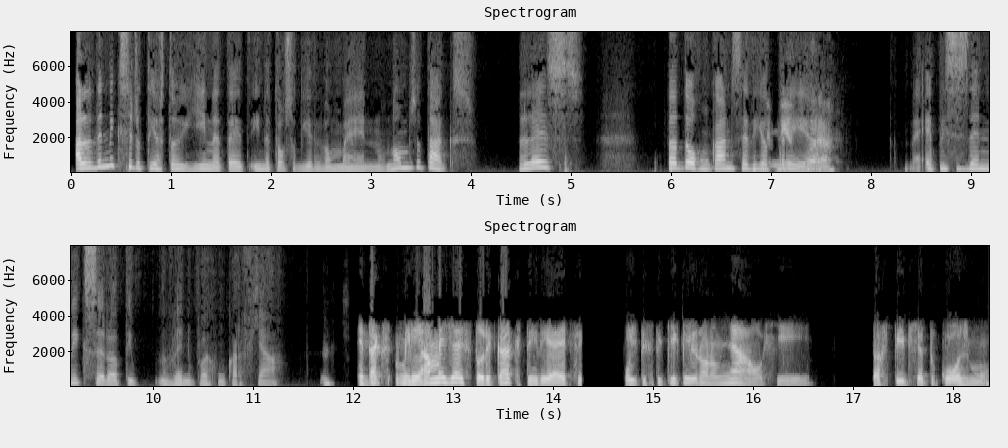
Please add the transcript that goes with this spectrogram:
Αλλά δεν ήξερα ότι αυτό γίνεται, είναι τόσο διαδεδομένο. Νόμιζα εντάξει. Λες, θα το έχουν κάνει σε δύο-τρία. Ναι, Επίσης δεν ήξερα ότι δεν υπάρχουν καρφιά. Εντάξει, μιλάμε για ιστορικά κτίρια, έτσι πολιτιστική κληρονομιά, όχι τα σπίτια του κόσμου.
